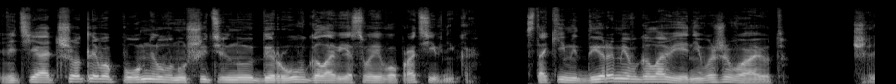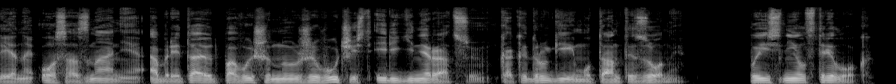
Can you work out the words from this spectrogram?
Ведь я отчетливо помнил внушительную дыру в голове своего противника. С такими дырами в голове не выживают. Члены осознания обретают повышенную живучесть и регенерацию, как и другие мутанты зоны, пояснил Стрелок.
